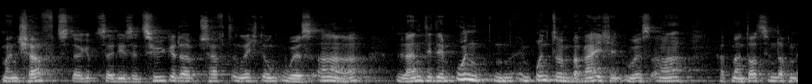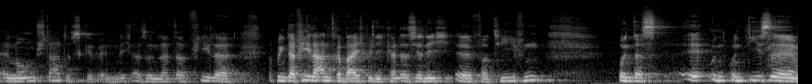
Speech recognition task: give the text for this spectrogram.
Man schafft, da gibt es ja diese Züge, da schafft in Richtung USA, landet im, unten, im unteren Bereich in USA, hat man trotzdem noch einen enormen Statusgewinn. Nicht? Also da, viele, da bringt da viele andere Beispiele, ich kann das hier nicht äh, vertiefen. Und, das, äh, und, und diese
